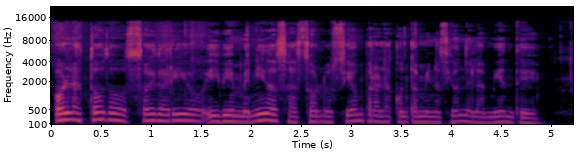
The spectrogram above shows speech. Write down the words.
Hola a todos, soy Darío y bienvenidos a Solución para la Contaminación del Ambiente.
